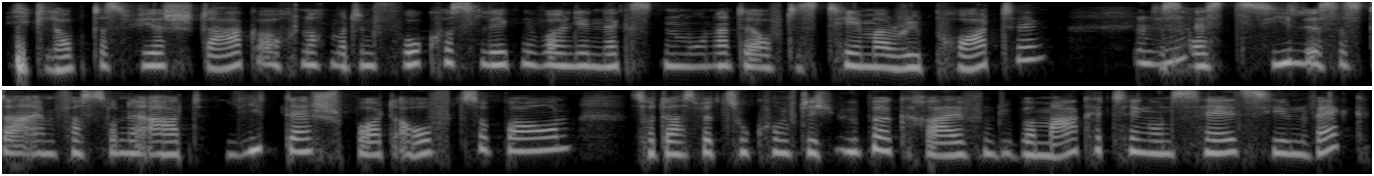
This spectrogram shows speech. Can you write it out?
Ich glaube, dass wir stark auch nochmal den Fokus legen wollen, die nächsten Monate auf das Thema Reporting. Das mhm. heißt, Ziel ist es da einfach so eine Art Lead-Dashboard aufzubauen, sodass wir zukünftig übergreifend über Marketing und Sales hinweg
